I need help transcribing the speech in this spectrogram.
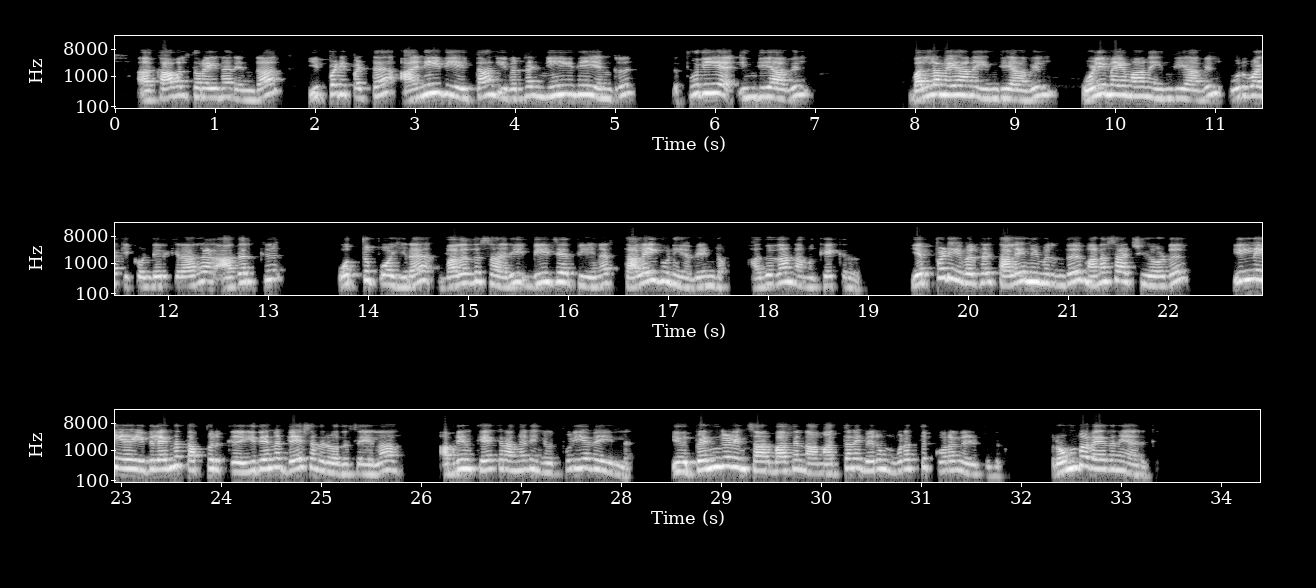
காவல்துறையினர் என்றால் இப்படிப்பட்ட அநீதியைத்தான் இவர்கள் நீதி என்று புதிய இந்தியாவில் வல்லமையான இந்தியாவில் ஒளிமயமான இந்தியாவில் உருவாக்கி கொண்டிருக்கிறார்கள். அதற்கு ஒத்து போகிற வலதுசாரி பிஜேபியினர் தலைகுனிய வேண்டும். அதுதான் நாம கேட்கிறது எப்படி இவர்கள் தலை நிமிர்ந்து மனசாட்சியோடு இல்லையே இதுல என்ன தப்பு இருக்கு? இது என்ன தேச விரோத செயலா அப்படின்னு கேக்குறாங்கன்னு எங்களுக்கு புரியவே இல்லை. இது பெண்களின் சார்பாக நாம் அத்தனை பேரும் உரத்து குரல் எழுப்புகிறோம். ரொம்ப வேதனையா இருக்கு.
